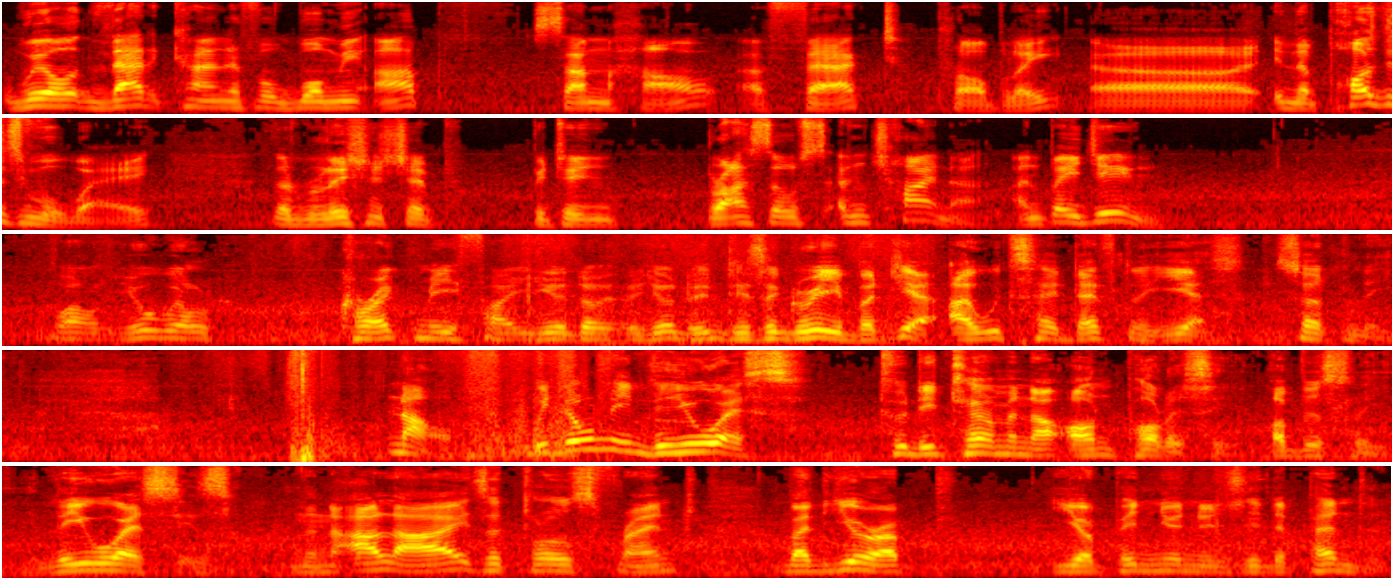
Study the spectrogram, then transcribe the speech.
Will that kind of a warming up somehow affect, probably, uh, in a positive way, the relationship between Brussels and China and Beijing? Well, you will correct me if I, you, you disagree, but yeah, I would say definitely yes, certainly. Now, we don't need the US to determine our own policy, obviously. The US is an ally, is a close friend, but Europe European Union is independent.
